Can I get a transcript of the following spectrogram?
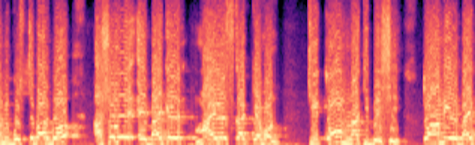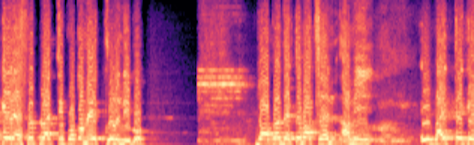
আমি বুঝতে পারব আসলে এই বাইকের মাইলেজটা কেমন। কি কম নাকি বেশি? তো আমি এই বাইকের স্পার্ক প্লাগটি প্রথমে খুলে নিব। তো আপনারা দেখতে পাচ্ছেন, আমি এই বাইক থেকে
